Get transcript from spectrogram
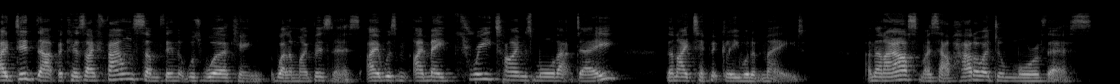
I did that because I found something that was working well in my business. I was I made three times more that day than I typically would have made. And then I asked myself, how do I do more of this?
